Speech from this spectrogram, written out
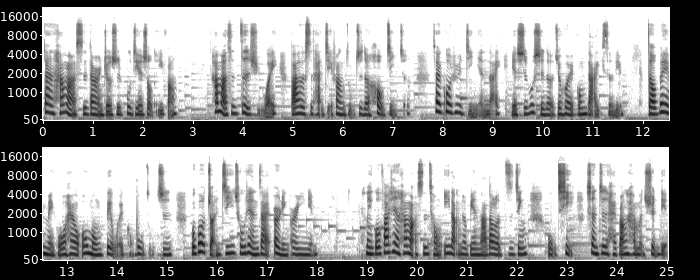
但哈马斯当然就是不接受的一方。哈马斯自诩为巴勒斯坦解放组织的后继者，在过去几年来也时不时的就会攻打以色列，早被美国还有欧盟列为恐怖组织。不过转机出现在二零二一年。美国发现哈马斯从伊朗那边拿到了资金、武器，甚至还帮他们训练。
